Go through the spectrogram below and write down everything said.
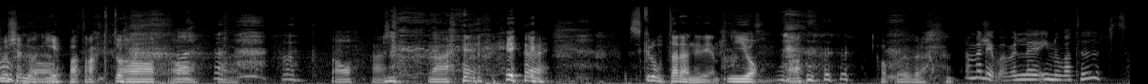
då kände jag Ja. epa-traktor. Ja, ja, ja. Ja, nej. nej. Skrota den idén. Ja. Ja. Hoppa över den. Ja men det var väl eh, innovativt.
